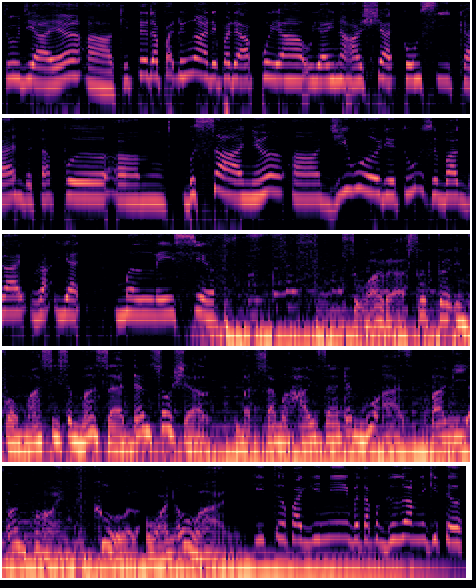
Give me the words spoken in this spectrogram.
Tu dia ya. Ha, kita dapat dengar daripada apa yang Uyaina Arsyad kongsikan betapa um, besarnya uh, jiwa dia tu sebagai rakyat Malaysia. Suara serta informasi semasa dan sosial bersama Haiza dan Muaz. Pagi on point. Cool 101. Kita pagi ni betapa geramnya kita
